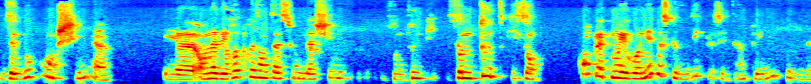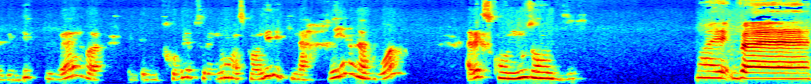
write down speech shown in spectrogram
Vous êtes beaucoup en Chine et euh, on a des représentations de la Chine, somme toutes, qui sont complètement erroné parce que vous dites que c'est un pays que vous avez découvert et que vous trouvez absolument splendide et qui n'a rien à voir avec ce qu'on nous en dit. Ouais, ben,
